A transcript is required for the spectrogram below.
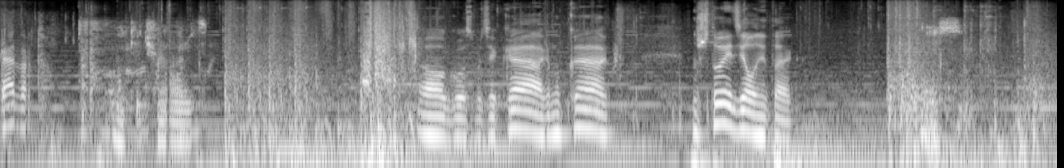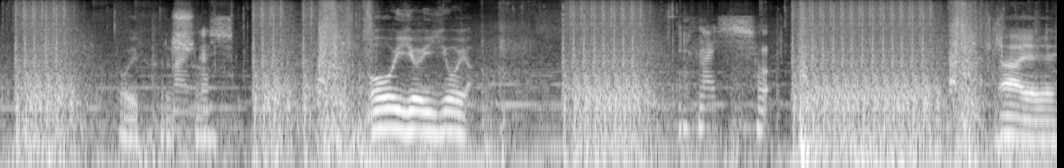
Эдвард. Окей, че нравится. О, господи, как? Ну как? Ну что я делал не так? Ой, как хорошо. Ой-ой-ой. Nice. Ай-яй-яй.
